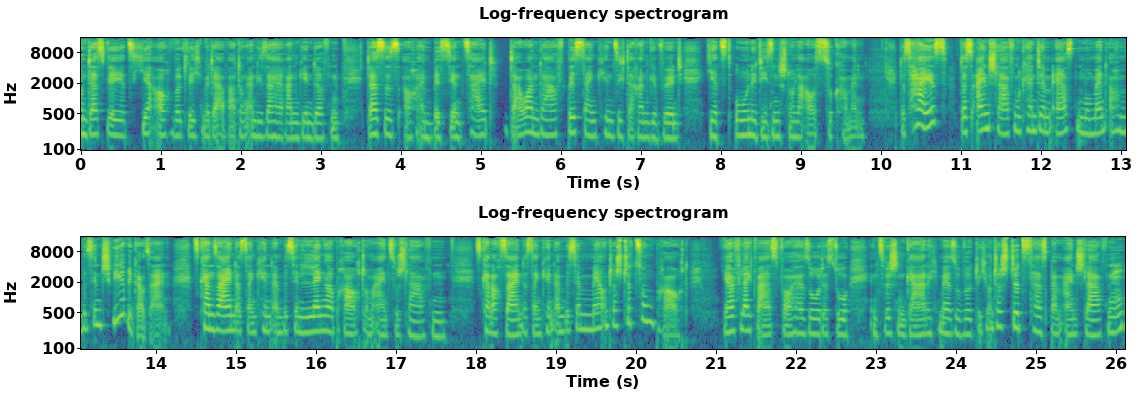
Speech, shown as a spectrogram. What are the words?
und dass wir jetzt hier auch wirklich mit der Erwartung an die Sache herangehen dürfen, dass es auch ein bisschen Zeit dauern darf, bis dein Kind sich daran gewöhnt, jetzt ohne diesen Schnuller auszukommen. Das heißt, das Einschlafen könnte im ersten Moment auch ein bisschen schwieriger sein. Es kann sein, dass dein Kind ein bisschen länger braucht, um einzuschlafen. Es kann auch sein, dass dein Kind ein bisschen mehr Unterstützung braucht. Ja, vielleicht war es vorher so, dass du inzwischen gar nicht mehr so wirklich unterstützt hast beim Einschlafen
